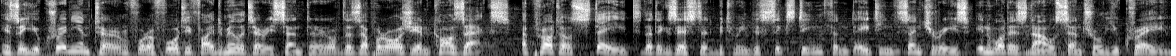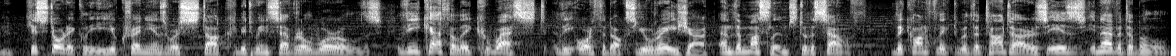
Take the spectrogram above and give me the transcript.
is a Ukrainian term for a fortified military center of the Zaporozhian Cossacks, a proto-state that existed between the 16th and 18th centuries in what is now central Ukraine. Historically, Ukrainians were stuck between several worlds, the Catholic West, the Orthodox Eurasia, and the Muslims to the south the conflict with the Tatars is inevitable.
